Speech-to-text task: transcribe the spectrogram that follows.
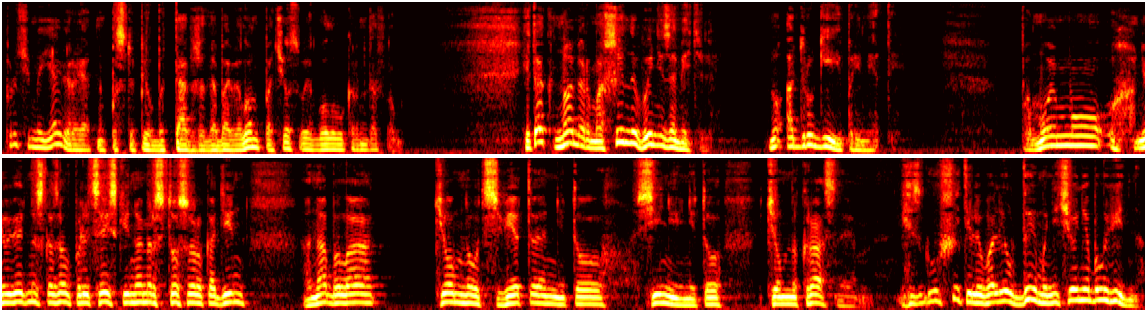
Впрочем, и я, вероятно, поступил бы так же, добавил он, почесывая голову карандашом. Итак, номер машины вы не заметили. Ну, а другие приметы? По-моему, неуверенно сказал полицейский номер 141, она была темного цвета, не то синяя, не то темно-красная. Из глушителя валил дым, и ничего не было видно.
